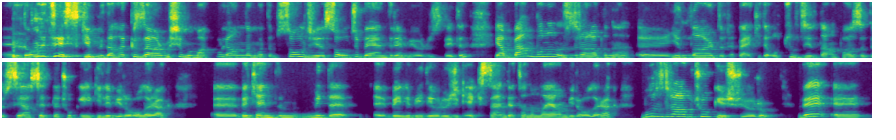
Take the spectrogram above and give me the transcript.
e, domates gibi daha kızarmış mı makbul anlamadım, solcuya solcu beğendiremiyoruz dedin. Ya ben bunun ızdırabını e, yıllardır, belki de 30 yıldan fazladır siyasetle çok ilgili biri olarak e, ve kendimi de e, belli bir ideolojik eksende tanımlayan biri olarak bu ızdırabı çok yaşıyorum ve e,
